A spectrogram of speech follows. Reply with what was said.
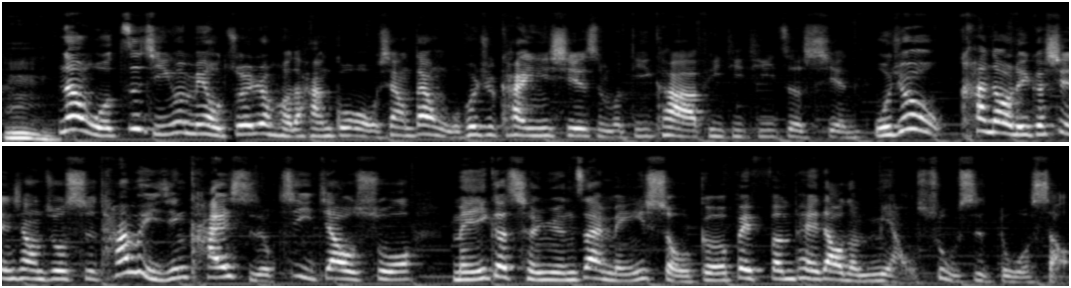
嗯，那我自己因为没有追任何的韩国偶像，但我会去看一些什么 D 卡、PTT 这些，我就看到了一个现象，就是他们已经开始计较说每一个成员在每一首歌被分配到的秒数是多少，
